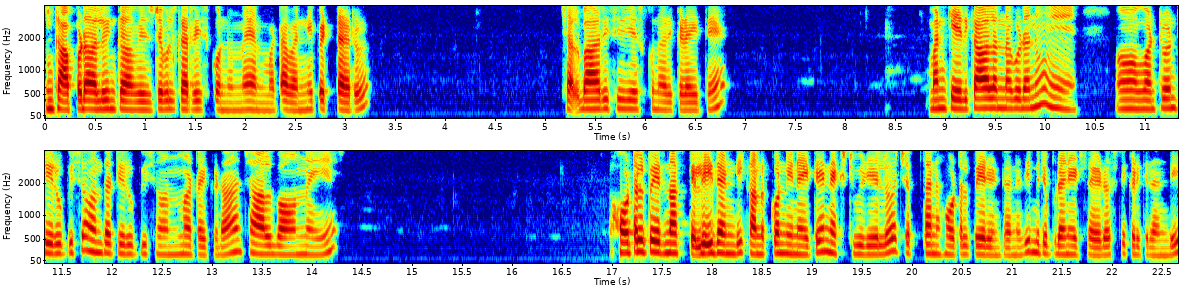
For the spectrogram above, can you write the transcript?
ఇంకా అప్పడాలు, ఇంకా వెజిటేబుల్ కర్రీస్ కొన్ని ఉన్నాయన్నమాట అవన్నీ పెట్టారు. చాలా బాగా రిసీవ్ చేసుకున్నారు ఇక్కడైతే. ఏది కావాలన్నా కూడాను one twenty rupees one thirty rupees అనమాట ఇక్కడ. చాలా బాగున్నాయి హోటల్ పేరు నాకు తెలియదండి కనుక్కొని నేనైతే నెక్స్ట్ వీడియోలో చెప్తాను హోటల్ పేరేంటనేది. మీరెప్పుడైనా ఇటు వస్తే ఇక్కడికి రండి.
